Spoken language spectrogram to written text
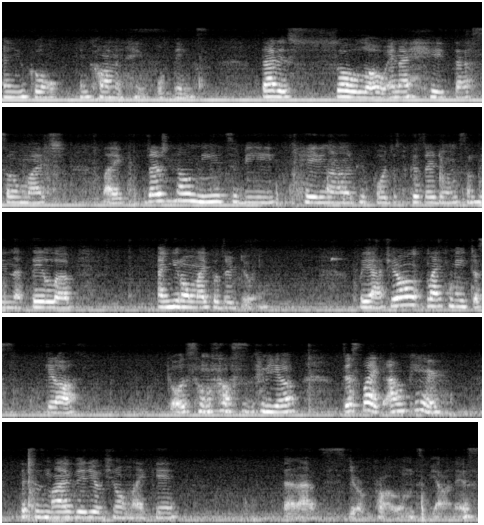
and you go and comment hateful things. That is so low, and I hate that so much. Like, there's no need to be hating on other people just because they're doing something that they love and you don't like what they're doing. But yeah, if you don't like me, just get off. Go to someone else's video. Just like, I don't care. This is my video. If you don't like it, then that's your problem, to be honest.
